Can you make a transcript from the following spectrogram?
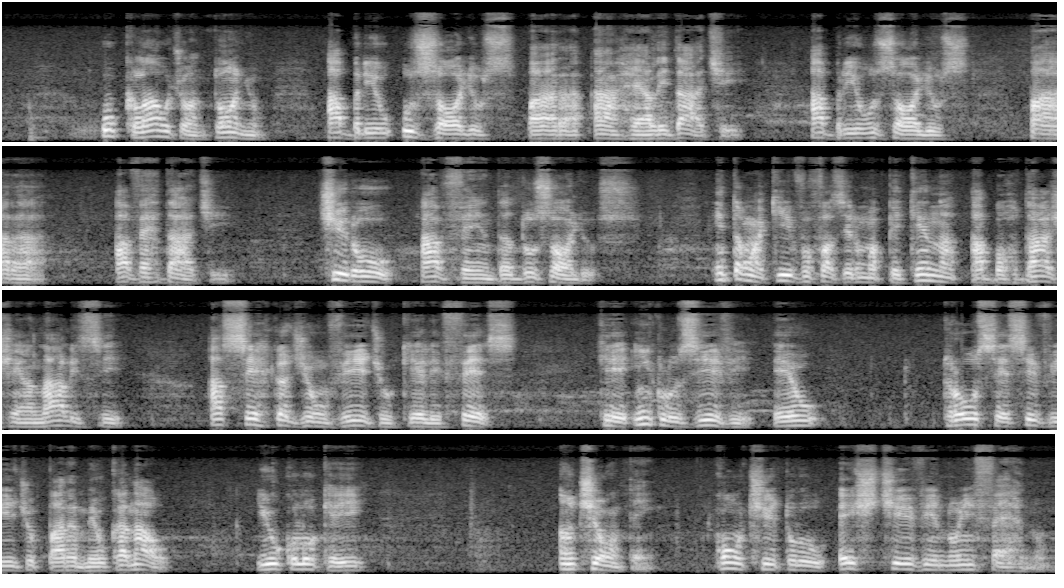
O Cláudio Antônio abriu os olhos para a realidade, abriu os olhos para a verdade, tirou a venda dos olhos. Então aqui vou fazer uma pequena abordagem, análise acerca de um vídeo que ele fez, que inclusive eu trouxe esse vídeo para meu canal e o coloquei anteontem com o título Estive no Inferno.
